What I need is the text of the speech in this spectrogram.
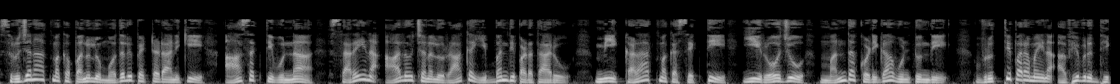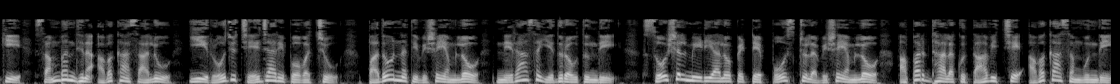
సృజనాత్మక పనులు మొదలుపెట్టడానికి ఆసక్తి ఉన్నా సరైన ఆలోచనలు రాక ఇబ్బంది పడతారు. మీ కళాత్మక శక్తి ఈ రోజు మందకొడిగా ఉంటుంది. వృత్తిపరమైన అభివృద్ధికి సంబంధిన అవకాశాలు ఈ రోజు చేజారిపోవచ్చు. పదోన్నతి విషయంలో నిరాశ ఎదురవుతుంది. సోషల్ మీడియాలో పెట్టే పోస్టుల విషయంలో అపర్ధాలకు తావిచ్చే అవకాశం ఉంది.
